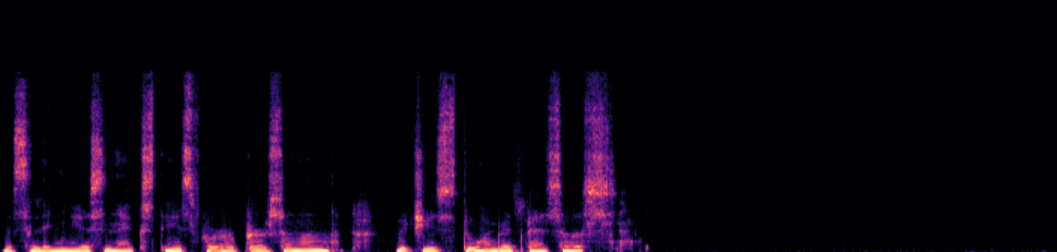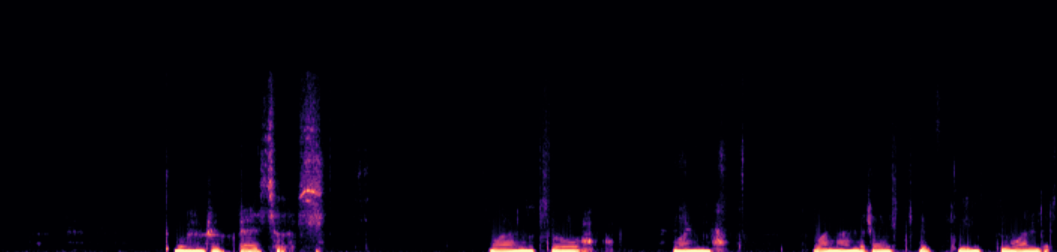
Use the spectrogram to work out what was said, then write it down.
Miscellaneous next is for our personal, which is 200 pesos. 200 pesos. One, two, one, 150, 200.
